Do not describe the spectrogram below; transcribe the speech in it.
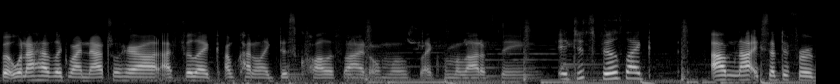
But when I have like my natural hair out, I feel like I'm kind of like disqualified almost like from a lot of things. It just feels like I'm not accepted for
